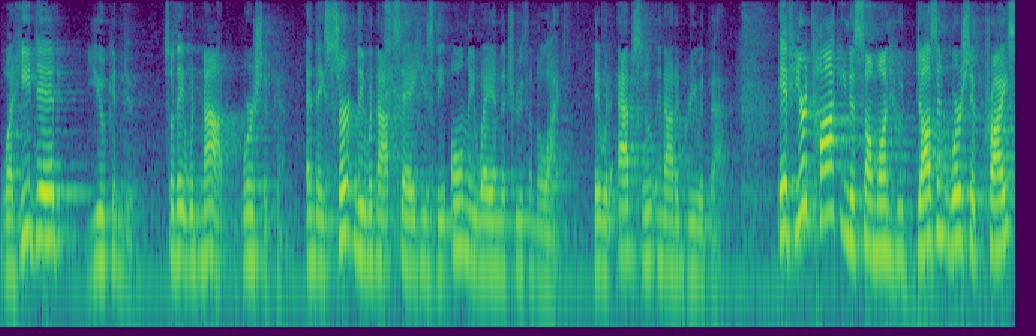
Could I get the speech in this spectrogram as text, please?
What he did, you can do. So they would not worship him. And they certainly would not say he's the only way and the truth and the life. They would absolutely not agree with that. If you're talking to someone who doesn't worship Christ,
